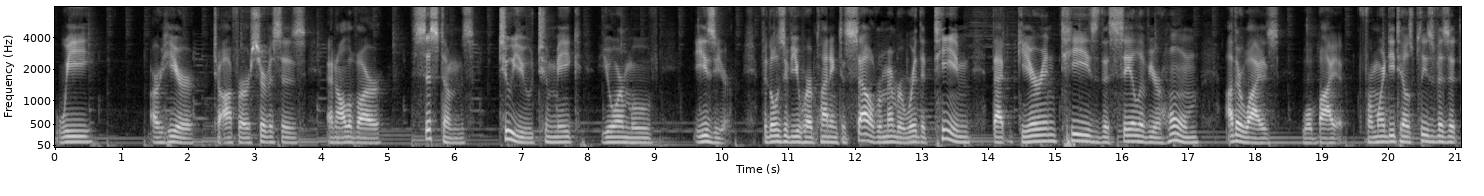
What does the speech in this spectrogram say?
We are here to offer our services and all of our systems to you to make your move easier. For those of you who are planning to sell, remember we're the team that guarantees the sale of your home Otherwise, we'll buy it. For more details, please visit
